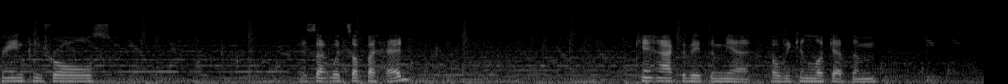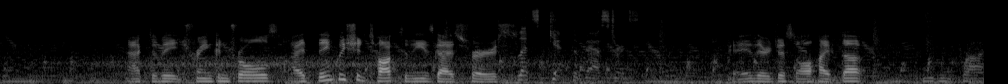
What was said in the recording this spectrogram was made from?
Train controls. Is that what's up ahead? Can't activate them yet, but we can look at them. Activate train controls. I think we should talk to these guys first. Let's get the bastards. Okay, they're just all hyped up. Eden Prime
